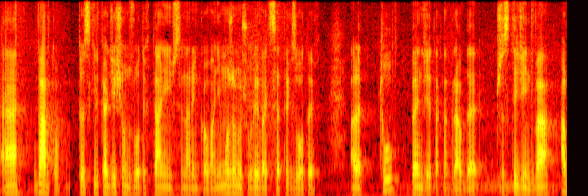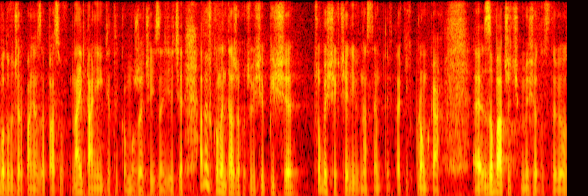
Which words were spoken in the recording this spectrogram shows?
E, warto. To jest kilkadziesiąt złotych taniej niż cena rynkowa. Nie możemy już urywać setek złotych, ale tu będzie tak naprawdę przez tydzień, dwa albo do wyczerpania zapasów najtaniej, gdzie tylko możecie i znajdziecie. A Wy w komentarzach oczywiście piszcie, co byście chcieli w następnych takich promkach e, zobaczyć. My się do tego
